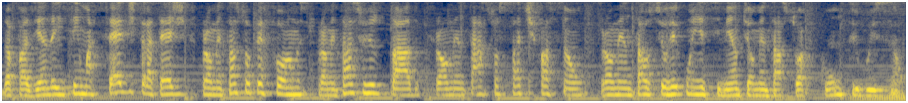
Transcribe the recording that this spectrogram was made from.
da fazenda e tem uma série de estratégias para aumentar sua performance, para aumentar seu resultado, para aumentar sua satisfação, para aumentar o seu reconhecimento e aumentar sua contribuição.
